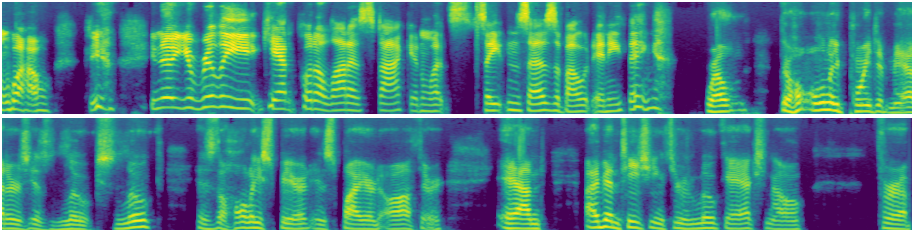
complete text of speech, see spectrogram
Wow. You, you know, you really can't put a lot of stock in what Satan says about anything. Well, the only point that matters is Luke's. Luke is the Holy Spirit inspired author. And I've been teaching through Luke Acts now for a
